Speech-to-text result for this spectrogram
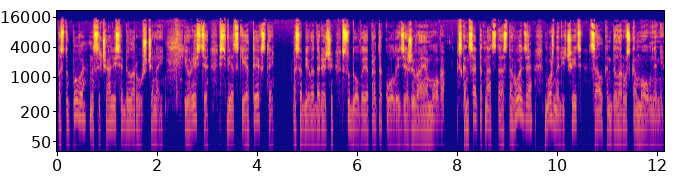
паступова насычаліся беларушчынай. І ўрэшце свецкія тэксты асабліва дарэчы судовыя пратаколы дзе жывая мова. З канца 15 стагоддзя можна лічыць цалкам беларускамоўнымі.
